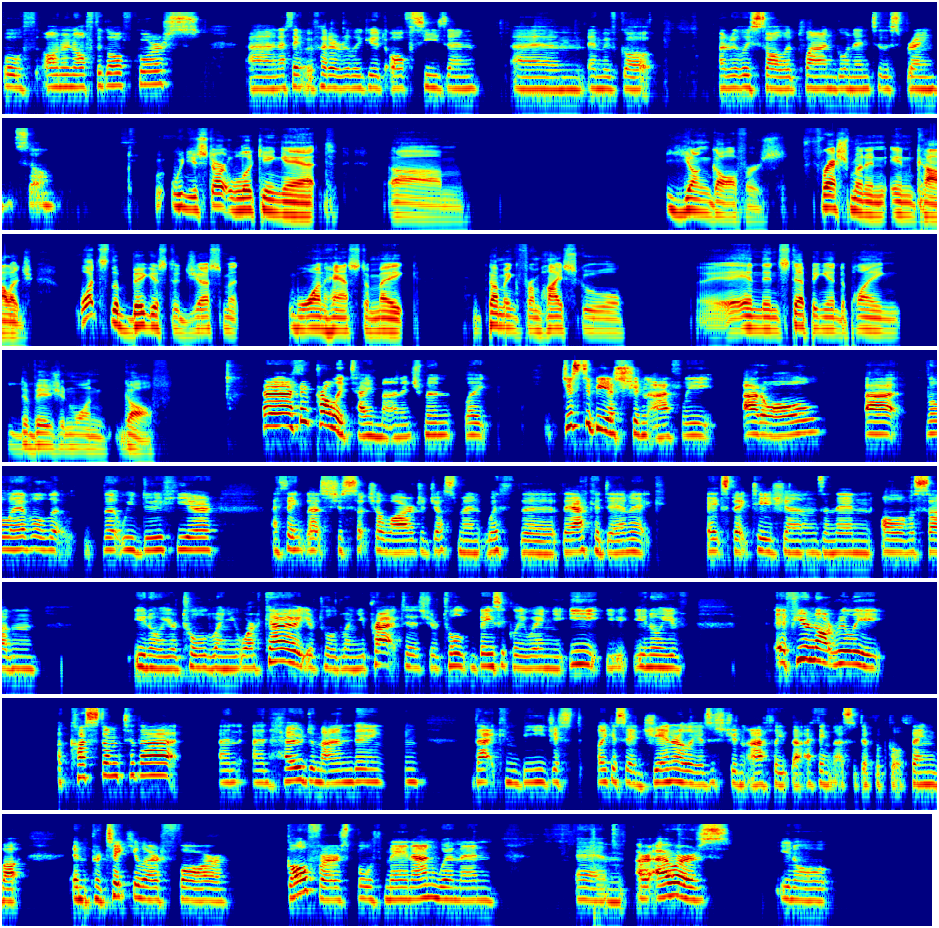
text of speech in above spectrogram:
both on and off the golf course and I think we've had a really good off season, um, and we've got a really solid plan going into the spring. So, when you start looking at um, young golfers, freshmen in in college, what's the biggest adjustment one has to make coming from high school and then stepping into playing Division One golf? Uh, I think probably time management. Like just to be a student athlete at all at the level that that we do here, I think that's just such a large adjustment with the the academic expectations, and then all of a sudden, you know, you're told when you work out, you're told when you practice, you're told basically when you eat. You you know you've if you're not really accustomed to that and and how demanding that can be just like I said, generally as a student athlete, that I think that's a difficult thing. But in particular for golfers, both men and women, um, our hours, you know,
